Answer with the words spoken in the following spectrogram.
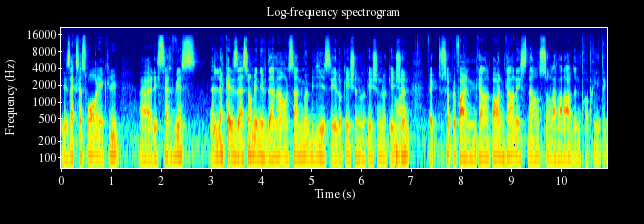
les accessoires inclus, euh, les services, la localisation, bien évidemment, on le sent en immobilier, c'est location, location, location. Fait que tout ça peut faire une grande, peut avoir une grande incidence sur la valeur d'une propriété.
